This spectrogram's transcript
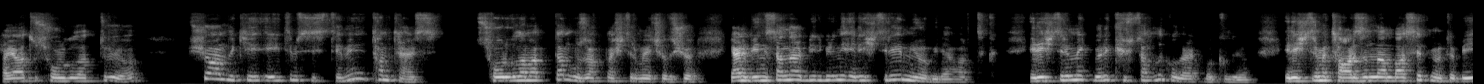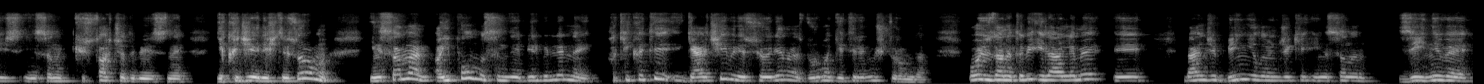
Hayatı sorgulattırıyor. Şu andaki eğitim sistemi tam tersi sorgulamaktan uzaklaştırmaya çalışıyor. Yani bir insanlar birbirini eleştiremiyor bile artık. Eleştirmek böyle küstahlık olarak bakılıyor. Eleştirme tarzından bahsetmiyorum tabii insanın küstahça da birisini yıkıcı eleştirisi ama insanlar ayıp olmasın diye birbirlerine hakikati, gerçeği bile söyleyemez duruma getirilmiş durumda. O yüzden de tabii ilerleme e, bence bin yıl önceki insanın zihni ve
